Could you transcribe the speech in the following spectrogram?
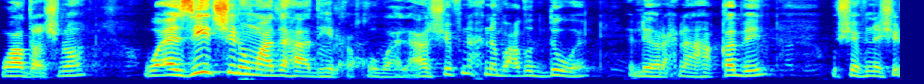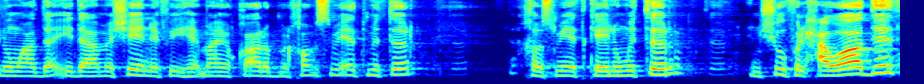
واضح شلون؟ وأزيد شنو ماذا هذه العقوبة؟ الآن شفنا إحنا بعض الدول اللي رحناها قبل وشفنا شنو ماذا؟ إذا مشينا فيها ما يقارب من 500 متر 500 كيلو متر نشوف الحوادث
